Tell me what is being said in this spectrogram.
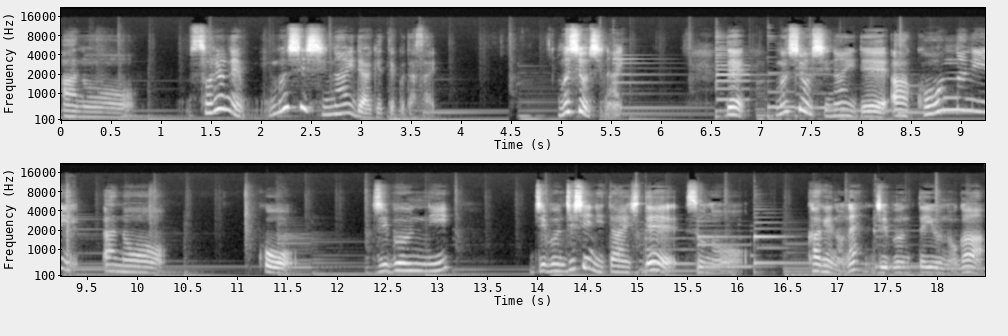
あのそれをね無視しないであげてください。無視をしない。で無視をしないであこんなにあのこう自分に自分自身に対してその影のね自分っていうのが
